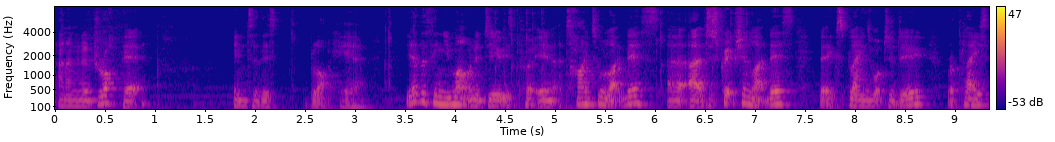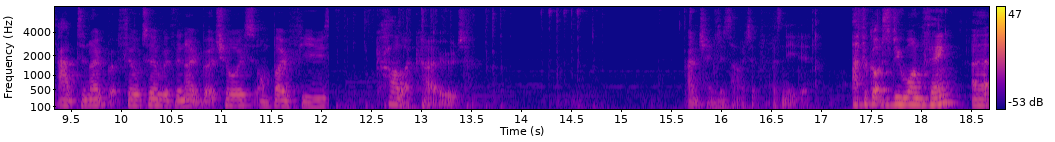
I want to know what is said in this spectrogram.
and I'm going to drop it into this block here. The other thing you might want to do is put in a title like this, uh, a description like this that explains what to do. Replace add to notebook filter with the notebook choice on both views. Color code and change the title as needed. I forgot to do one thing. Uh,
